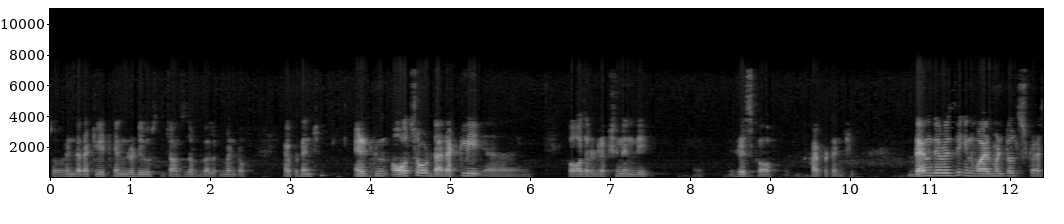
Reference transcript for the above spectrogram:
So indirectly, it can reduce the chances of development of hypertension, and it can also directly uh, cause a reduction in the risk of hypertension. Then there is the environmental stress.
